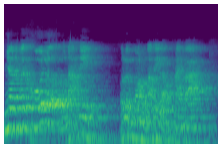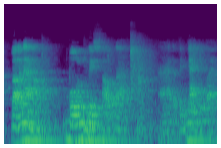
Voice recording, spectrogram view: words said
Nhân với khối lượng của natri khối lượng mol của natri là 23 và cái này là 46 gram à, ta tính nhanh như vậy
